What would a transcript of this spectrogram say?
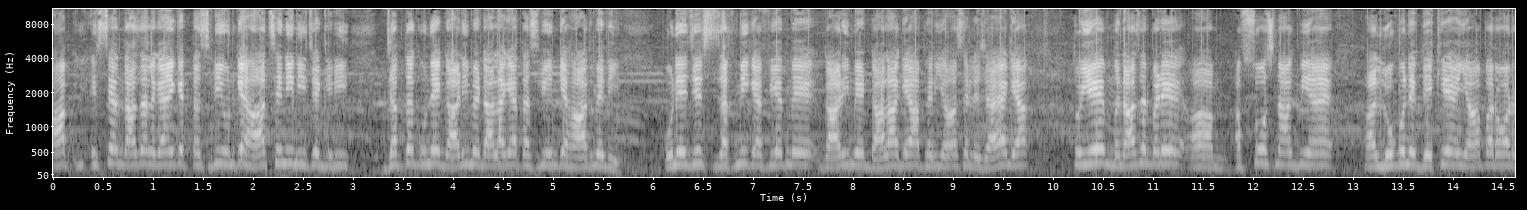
आप इससे अंदाज़ा लगाएँ कि तस्वीर उनके हाथ से नहीं नीचे गिरी जब तक उन्हें गाड़ी में डाला गया तस्वीर उनके हाथ में दी उन्हें जिस जख्मी कैफियत में गाड़ी में डाला गया फिर यहाँ से ले जाया गया। तो ये मनाजर बड़े अफसोसनाक भी हैं। लोगों ने देखे हैं यहाँ पर और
